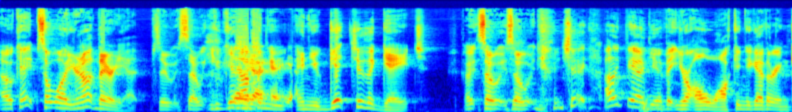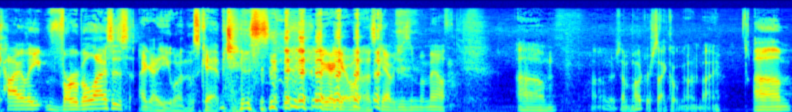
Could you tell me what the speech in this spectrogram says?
Okay, so well, you're not there yet. So so you get Okay, up and, okay, yeah. and you get to the gate. Uh, So so I like the idea that you're all walking together and Kylie verbalizes, "I gotta eat one of those cabbages. I gotta get one of those cabbages in my mouth." Um, oh, there's a motorcycle going by. Um,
